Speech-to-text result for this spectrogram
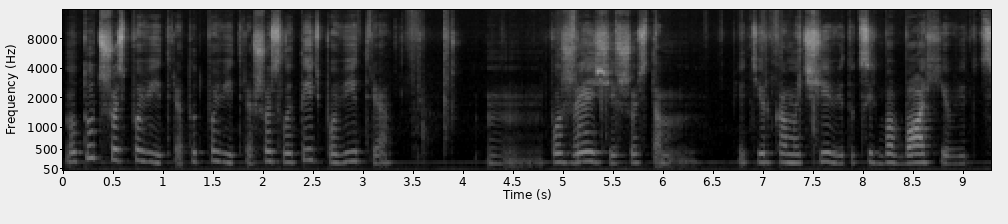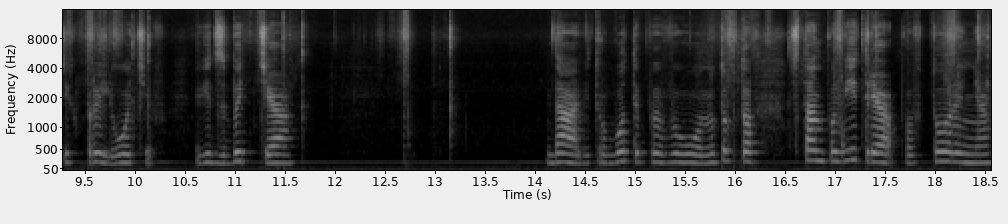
Ну тут щось повітря, тут повітря, щось летить, повітря, пожежі, щось там, п'ятірка мечів від цих бабахів, від цих прильотів, від збиття. Да, від роботи ПВО. Ну, тобто, стан повітря, повторення.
